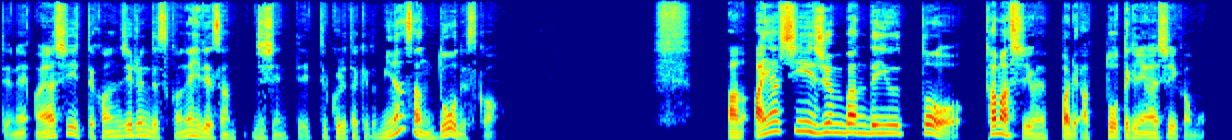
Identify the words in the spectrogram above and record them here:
てね、怪しいって感じるんですかねヒデさん自身って言ってくれたけど、皆さんどうですか？あの、怪しい順番で言うと、魂がやっぱり圧倒的に怪しいかも。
